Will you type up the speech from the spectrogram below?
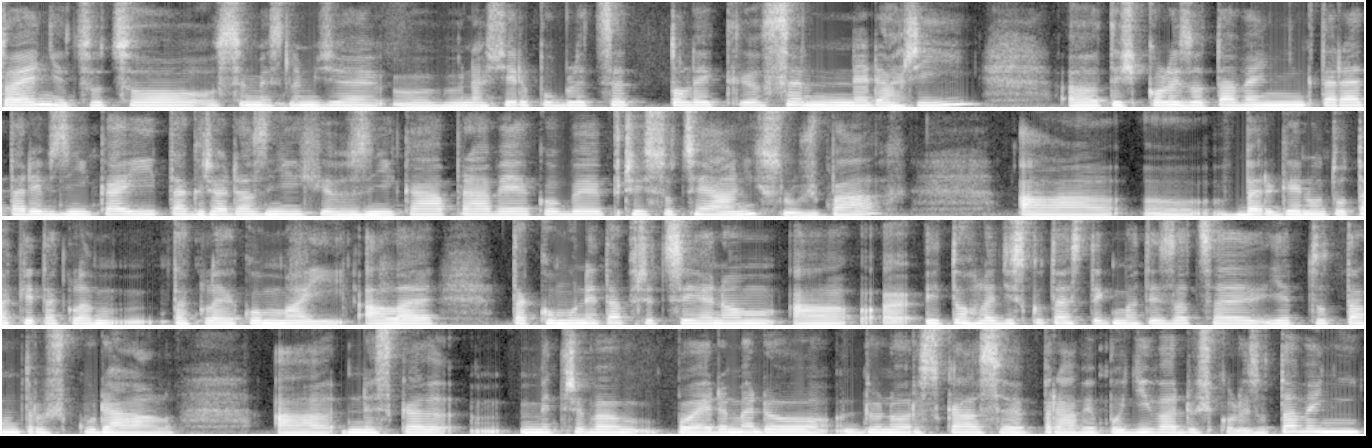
to je něco, co si myslím, že v naší republice tolik se nedaří. Eh, ty školy zotavení, které tady vznikají, tak řada z nich vzniká právě jakoby při sociálních službách a eh, v Bergenu to taky takhle, takhle jako mají, ale ta komunita přeci jenom a i to hledisko té stigmatizace je to tam trošku dál. A dneska my třeba pojedeme do, do Norska se právě podívat do školy zotavení,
